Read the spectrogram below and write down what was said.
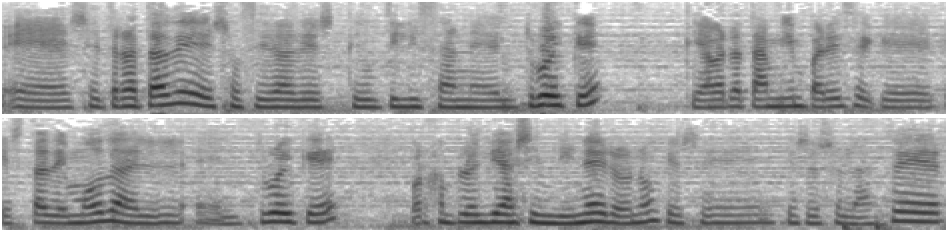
eh, se trata de sociedades que utilizan el trueque, que ahora también parece que, está de moda el, trueque, por ejemplo, el día sin dinero, ¿no? que, se, que se suele hacer.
